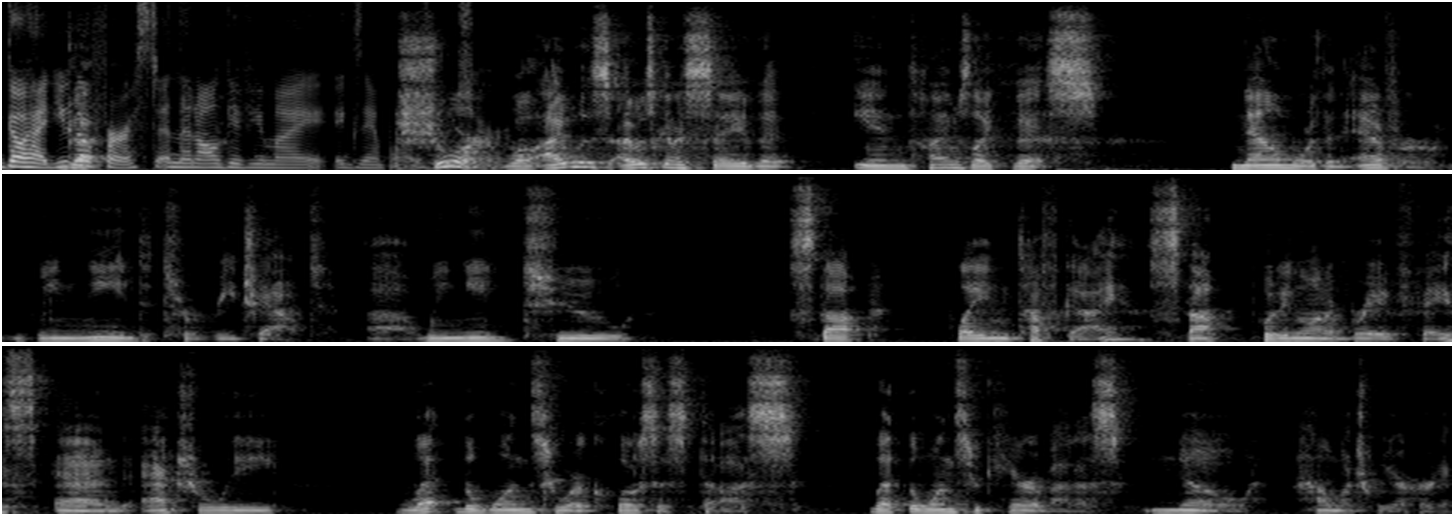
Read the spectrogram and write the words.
go ahead. You go, go, first, and then I'll give you my example. Sure. Well, I was I was going to say that in times like this, now more than ever, we need to reach out. Uh, we need to stop playing tough guy, stop putting on a brave face, and actually let the ones who are closest to us, let the ones who care about us know how much we are hurting.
